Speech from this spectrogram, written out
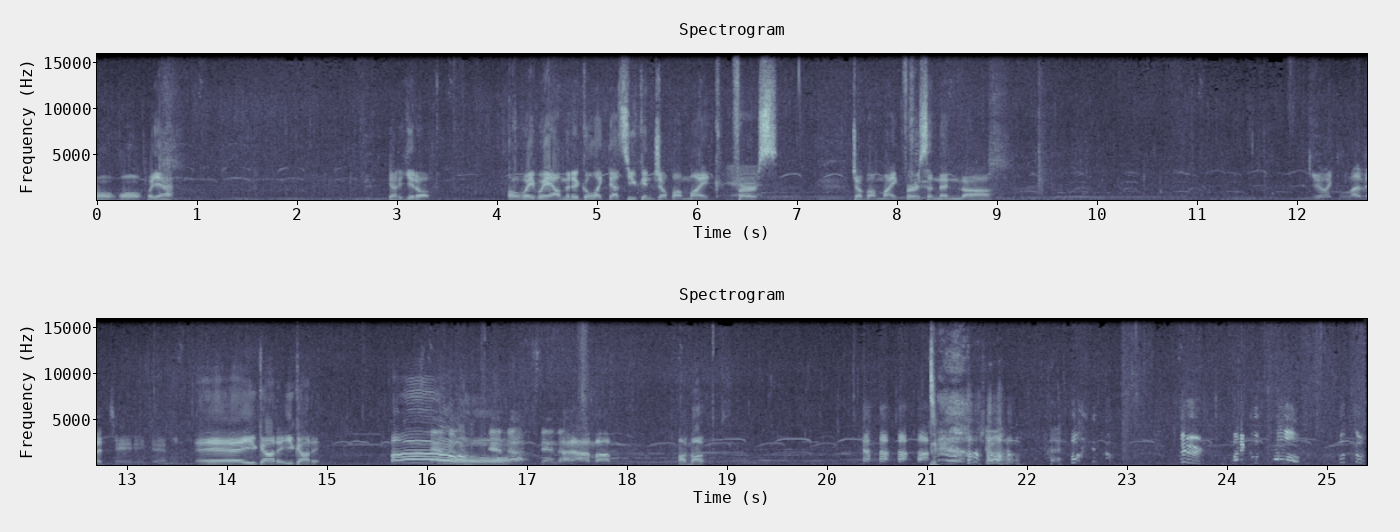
Oh, oh, oh yeah. Gotta get up. Oh, wait, wait, I'm gonna go like that so you can jump on Mike Yeah. first. Jump on Mike first and then, uh, You're like levitating, Danny. yeah, you got it, you got it. Stand Oh! up. Stand up. Stand up. I'm up. I'm up. Jump. Dude, Michael Phelps! What the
